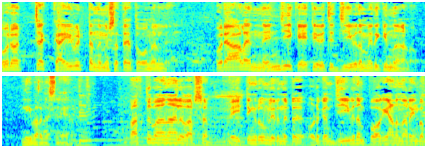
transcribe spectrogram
ഒരൊറ്റ കൈവിട്ട നിമിഷത്തെ തോന്നലിന് ഒരാളെ നെഞ്ചി കയറ്റി വെച്ച് ജീവിതം മെതിക്കുന്നതാണോ നീ പറഞ്ഞ സ്നേഹം? പത്ത് പതിനാല് വർഷം വെയിറ്റിംഗ് റൂമിൽ ഇരുന്നിട്ട് ഒടുക്കം ജീവിതം പോകുകയാണെന്ന് അറിയുമ്പോ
